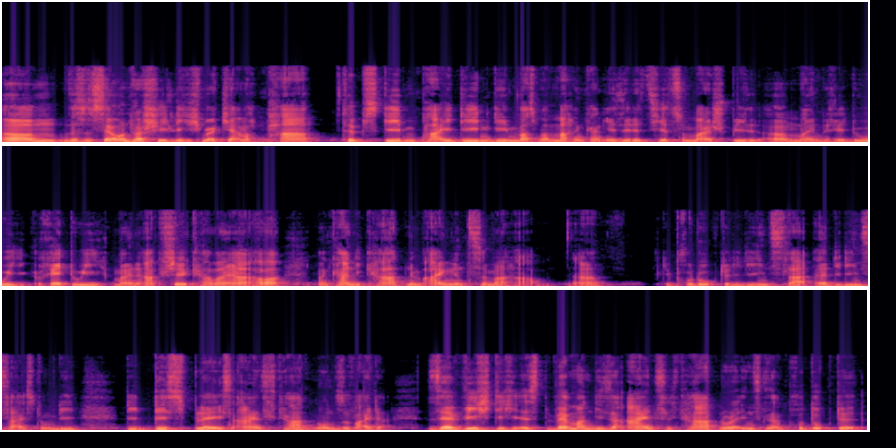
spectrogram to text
Ähm, das ist sehr unterschiedlich. Ich möchte hier einfach ein paar Tipps geben, ein paar Ideen geben, was man machen kann. Ihr seht jetzt hier zum Beispiel äh, mein Redui, Redui, meine Abstellkammer, ja, aber man kann die Karten im eigenen Zimmer haben, ja. Die Produkte, die, Dienstle äh, die Dienstleistungen, die, die Displays, Einzelkarten und so weiter. Sehr wichtig ist, wenn man diese Einzelkarten oder insgesamt Produkte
